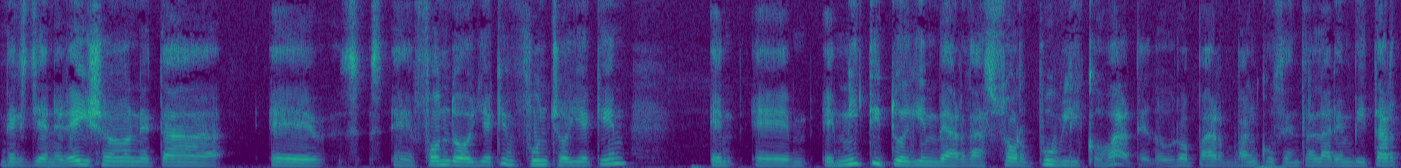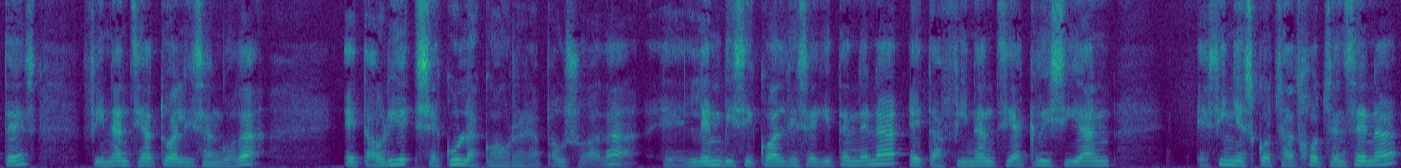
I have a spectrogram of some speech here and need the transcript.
Next Generation eta e, e, fondo hoiekin, funtso hoiekin, em, emititu egin behar da zor publiko bat, edo Europar Banku Zentralaren bitartez, finantziatu izango da. Eta hori sekulako aurrera pausoa da. E, lehenbiziko aldiz egiten dena, eta finantzia krisian ezinezkotzat jotzen zena,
